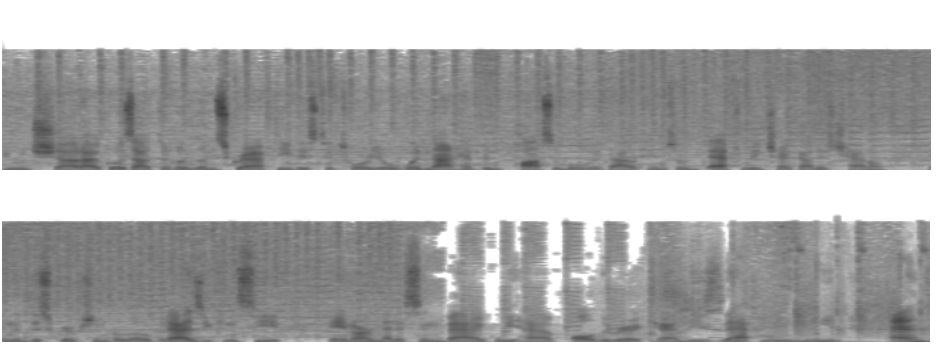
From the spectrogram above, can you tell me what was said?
huge shout out goes out to Hoodlum Scrafty. This tutorial would not have been possible without him, so definitely check out his channel in the description below. But as you can see, in our medicine bag, we have all the rare candies that we need. And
